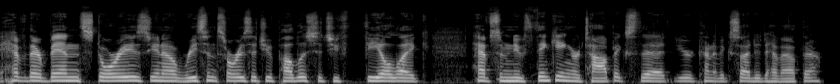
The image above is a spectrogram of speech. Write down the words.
have there been stories, you know, recent stories that you've published that you feel like have some new thinking or topics that you're kind of excited to have out there?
